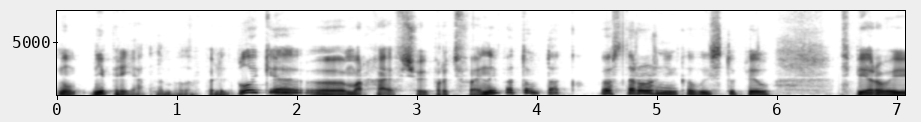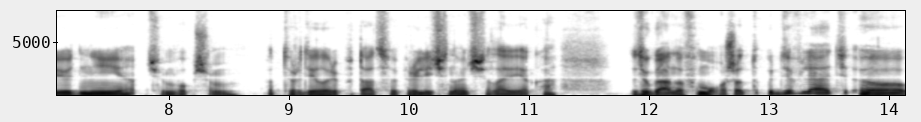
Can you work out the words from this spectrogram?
Ну, неприятно было в политблоке. Э, Мархаев еще и против войны потом так осторожненько выступил в первые ее дни, чем, в общем, подтвердил репутацию приличного человека. Зюганов может удивлять. Э,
